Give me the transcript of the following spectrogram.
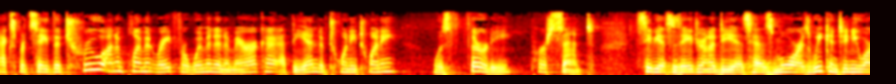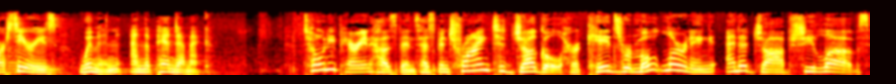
Experts say the true unemployment rate for women in America at the end of 2020 was 30 percent. CBS's Adriana Diaz has more as we continue our series, Women and the Pandemic. Tony Perrion Husbands has been trying to juggle her kids' remote learning and a job she loves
